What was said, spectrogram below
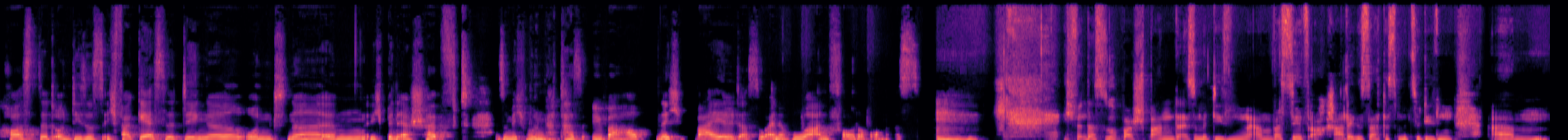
kostet und dieses ich vergesse Dinge und ne, ähm, ich bin erschöpft. Also mich wundert das überhaupt nicht, weil das so eine hohe Anforderung ist. Mhm. Ich finde das super spannend, also mit diesen, ähm, was du jetzt auch gerade gesagt hast, mit so diesen ähm,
